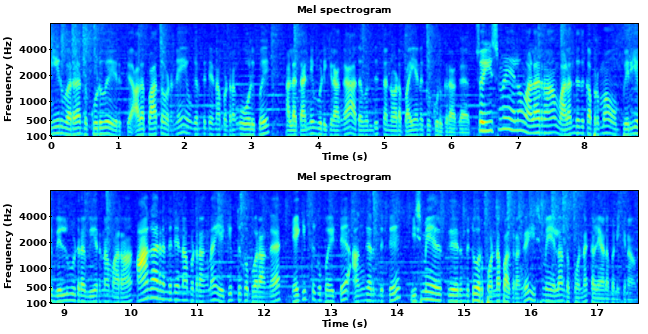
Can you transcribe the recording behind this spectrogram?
நீர் வர அந்த குடுவை இருக்குது அதை பார்த்த உடனே இவங்க இருந்துட்டு என்ன பண்ணுறாங்க ஓடி போய் அதில் தண்ணி பிடிக்கிறாங்க. அதை வந்து தன்னோட பையனுக்கு கொடுக்குறாங்க. ஸோ இஸ்மேலும் வளர்றான். வளர்ந்ததுக்கு அப்புறமா அவன் பெரிய வில் விடுற வீரனா மாறான். ஆகார் இருந்துட்டு என்ன பண்றாங்கன்னா எகிப்துக்கு போறாங்க. எகிப்துக்கு போயிட்டு அங்க இருந்துட்டு இஸ்மேலுக்கு இருந்துட்டு ஒரு பொண்ணை பாக்குறாங்க. இஸ்மையலும் அந்த பொண்ணை கல்யாணம் பண்ணிக்கிறான்.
